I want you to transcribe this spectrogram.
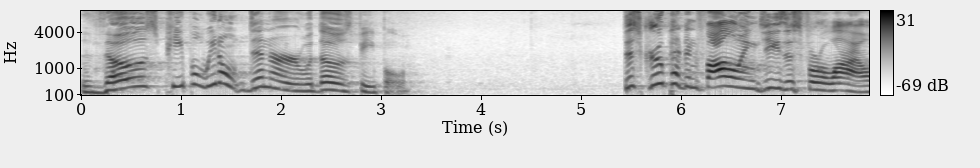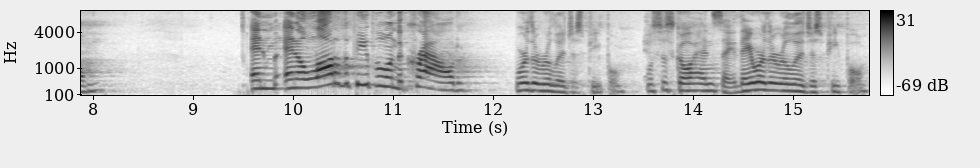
those people? We don't dinner with those people. This group had been following Jesus for a while. And, and a lot of the people in the crowd were the religious people. Let's just go ahead and say they were the religious people.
